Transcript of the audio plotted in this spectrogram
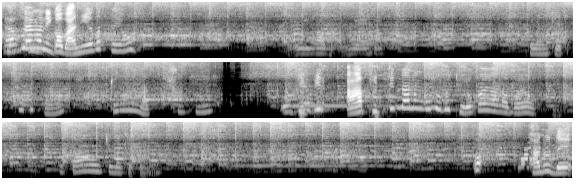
동생은 이거 많이 해봤대요. 이거 많이 해봤어. 그럼 계속 해볼까요? 합축이. 어디 불빛, 아, 불빛 나는 곳으로 들어가야 하나봐요. 따라오지 마, 지금. 어? 바로 내,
